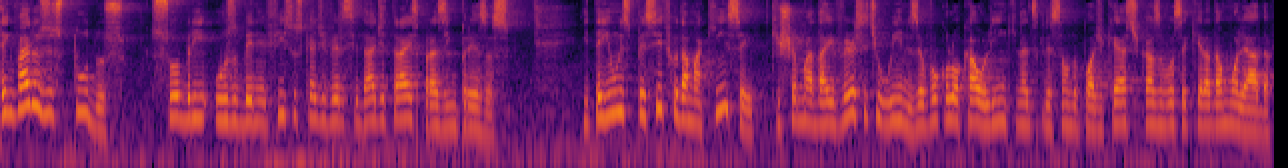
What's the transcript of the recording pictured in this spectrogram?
Tem vários estudos sobre os benefícios que a diversidade traz para as empresas. E tem um específico da McKinsey que chama Diversity Wins. Eu vou colocar o link na descrição do podcast caso você queira dar uma olhada.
